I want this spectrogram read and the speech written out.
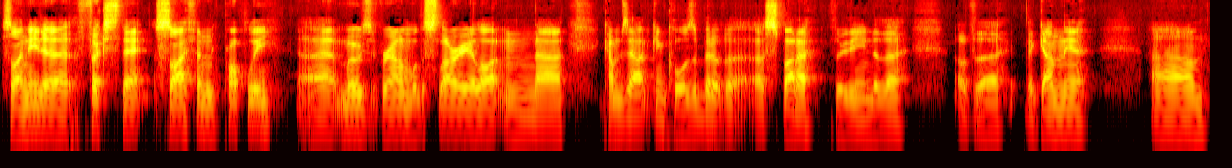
so I need to fix that siphon properly. Uh, moves around with the slurry a lot and comes out and can cause a bit of a, a sputter through the end of the of the, the gun there. Um,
